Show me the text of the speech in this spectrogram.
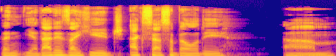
then yeah, that is a huge accessibility um,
